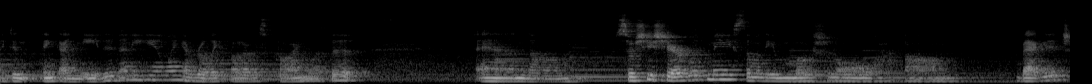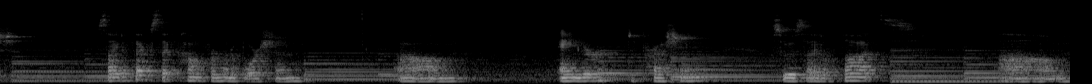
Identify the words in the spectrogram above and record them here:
I didn't think I needed any healing. I really thought I was fine with it. And um, so she shared with me some of the emotional um, baggage, side effects that come from an abortion. Um, anger, depression, suicidal thoughts, um,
